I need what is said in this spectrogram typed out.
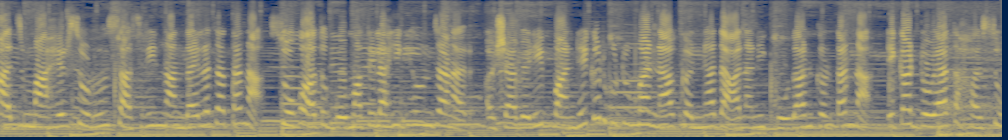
आज माहेर सोडून सासरी नांदायला जाताना सोबत गोमातेलाही घेऊन जाणार. अशा वेळी वांढेकर कुटुंबांना कन्यादान आणि गोदान करताना एका डोळ्यात हसू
